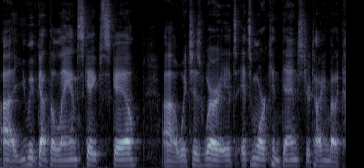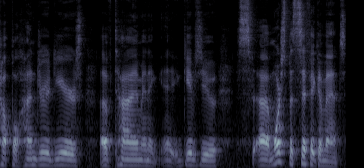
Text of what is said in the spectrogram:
Uh, you, we've got the landscape scale, uh, which is where it's it's more condensed. You're talking about a couple hundred years of time, and it, it gives you uh, more specific events.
